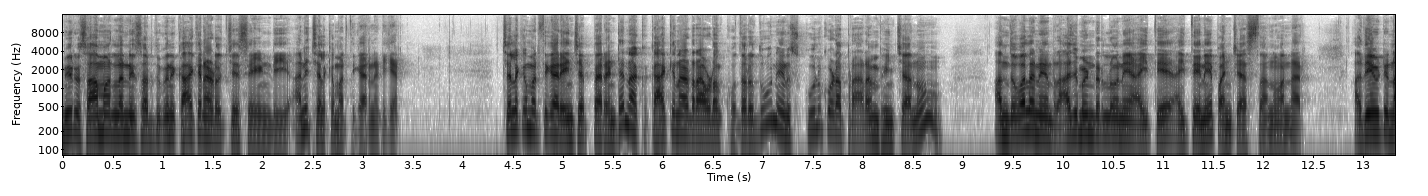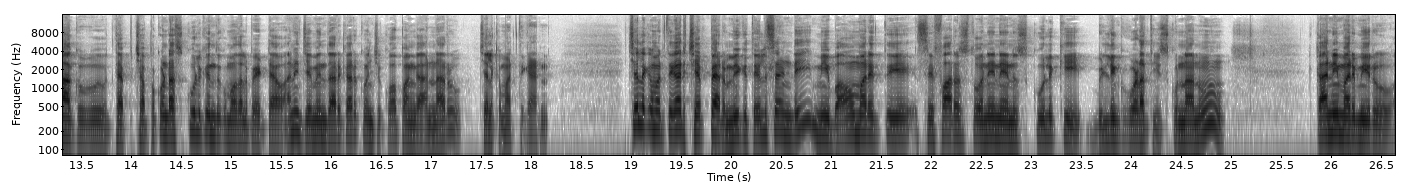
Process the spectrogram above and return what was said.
మీరు సామాన్లన్నీ సర్దుకుని కాకినాడ వచ్చేసేయండి అని చిలకమర్తి గారిని అడిగారు. చిలకమర్తి గారు ఏం చెప్పారంటే నాకు కాకినాడ రావడం కుదరదు నేను స్కూల్ కూడా ప్రారంభించాను. అందువల్ల నేను రాజమండ్రిలోనే అయితే అయితేనే పనిచేస్తాను అన్నారు. అదేమిటి నాకు చెప్పకుండా స్కూల్కి ఎందుకు మొదలుపెట్టావు అని జమీందార్ గారు కొంచెం కోపంగా అన్నారు చిలకమర్తి గారిని. చిలకమర్తి గారు చెప్పారు మీకు తెలుసండి మీ బావమరితి సిఫారసుతోనే నేను స్కూల్కి బిల్డింగ్ కూడా తీసుకున్నాను. కానీ మరి మీరు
